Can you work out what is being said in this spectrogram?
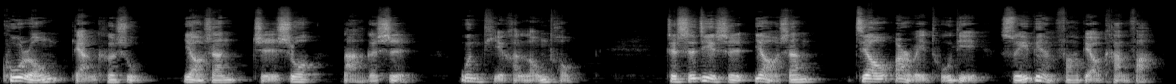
枯荣两棵树，药山只说哪个是？问题很笼统。这实际是药山教二位徒弟随便发表看法，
